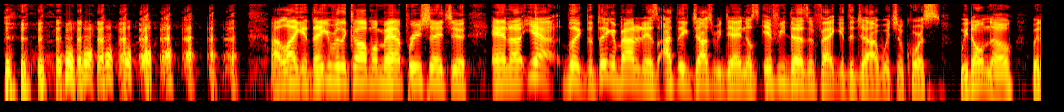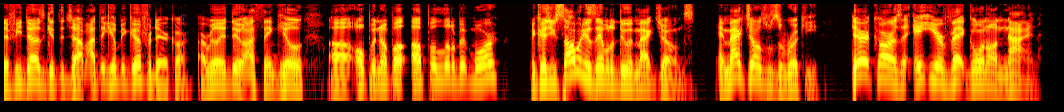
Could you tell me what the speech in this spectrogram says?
I like it. Thank you for the call, my man. Appreciate you. And uh, yeah, look, the thing about it is, I think Josh McDaniels, if he does in fact get the job, which of course we don't know, but if he does get the job, I think he'll be good for Derek Carr. I really do. I think he'll uh, open up up a little bit more because you saw what he was able to do with Mac Jones, and Mac Jones was a rookie. Derek Carr is an eight-year vet going on nine.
